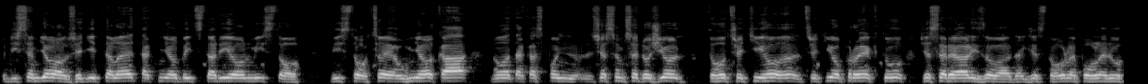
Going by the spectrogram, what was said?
Když jsem dělal ředitele, tak měl být stadion místo místo, co je umělka, no a tak aspoň, že jsem se dožil toho třetího, třetího projektu, že se realizoval, takže z tohohle pohledu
